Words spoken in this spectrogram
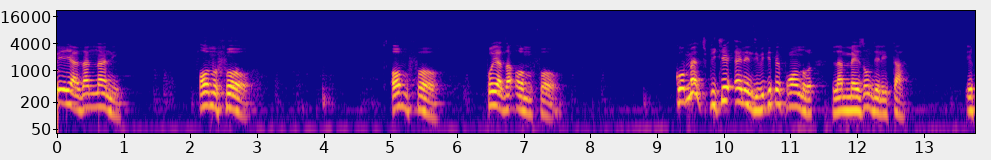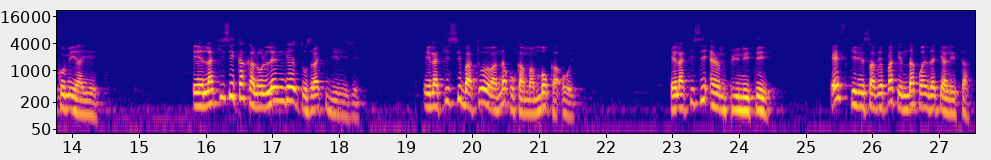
ye nani? Homme fort. Homme fort. Mpo ye homme fort. Comment expliquer un individu peut prendre la maison de l'État? Et comme aye et lakisi kaka lolenge tozalaki dirige. Elakisi bato oyo banda kokamba mboka oyo. Elakisi impunité. Est-ce qu'il ne savait pas ke ndako wana ezalaki ya l'état?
